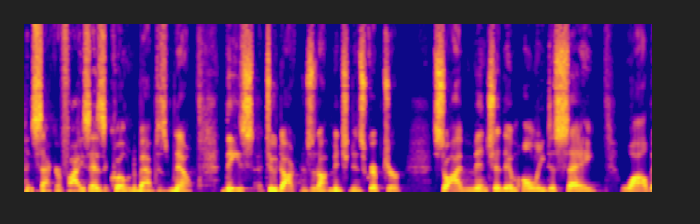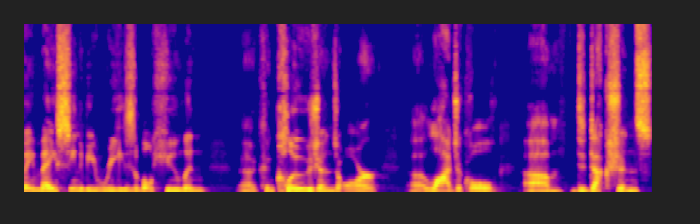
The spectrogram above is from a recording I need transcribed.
sacrifice as equivalent to baptism. Now, these two doctrines are not mentioned in Scripture, so I mention them only to say, while they may seem to be reasonable human uh, conclusions or uh, logical um, deductions,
